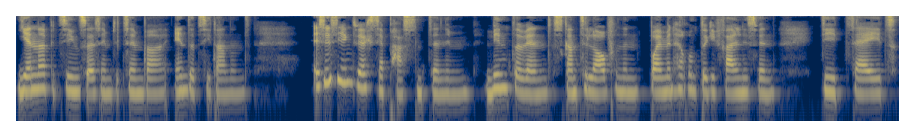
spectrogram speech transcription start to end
Jänner beziehungsweise im Dezember ändert sie dann und es ist irgendwie auch sehr passend, denn im Winter, wenn das ganze Laub von den Bäumen heruntergefallen ist, wenn die Zeit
